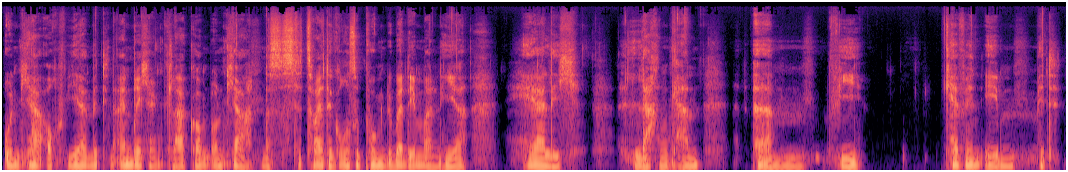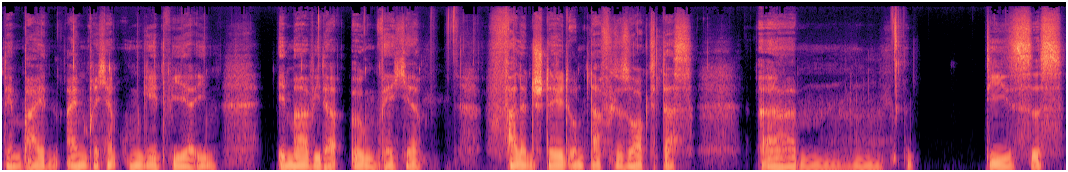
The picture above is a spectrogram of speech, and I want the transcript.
Und ja, auch wie er mit den Einbrechern klarkommt. Und ja, das ist der zweite große Punkt, über den man hier herrlich lachen kann, ähm, wie Kevin eben mit den beiden Einbrechern umgeht, wie er ihn immer wieder irgendwelche Fallen stellt und dafür sorgt, dass ähm, dieses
